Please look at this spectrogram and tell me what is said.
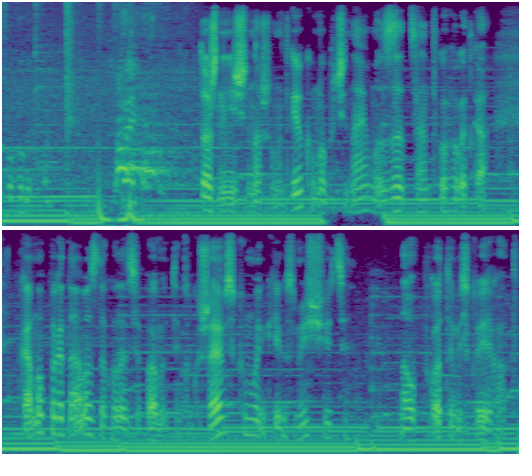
і по городку. Добре? Тож нинішню нашу мандрівку ми починаємо з центру городка. Прямо перед нами знаходиться пам'ятник Рушевському, який розміщується навпроти міської ради.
